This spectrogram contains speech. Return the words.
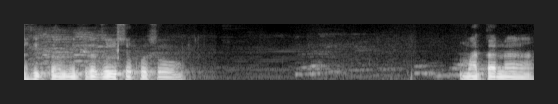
અહીં તમે મિત્ર જોઈ શકો છો માતાના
